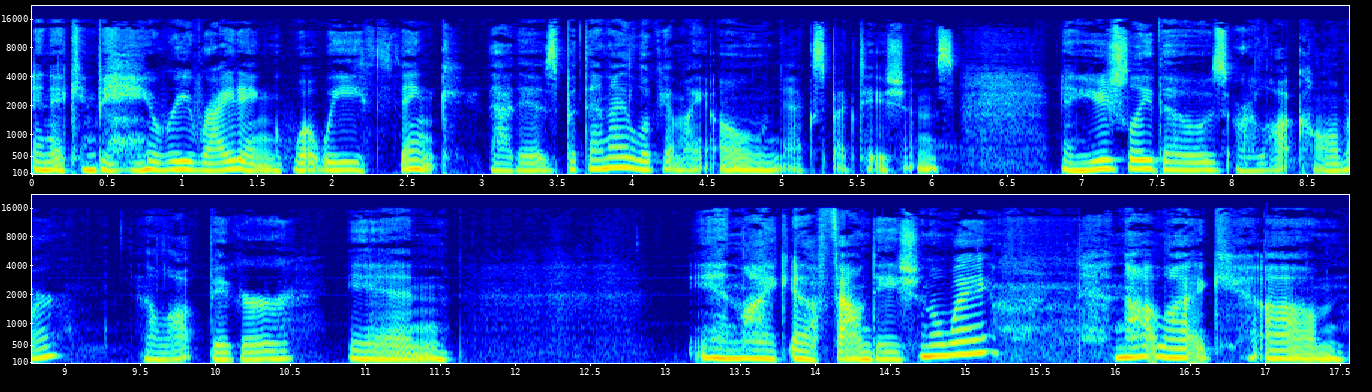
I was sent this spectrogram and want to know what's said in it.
And it can be rewriting what we think that is. But then I look at my own expectations. And usually those are a lot calmer and a lot bigger in in like in a foundational way. Not like um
